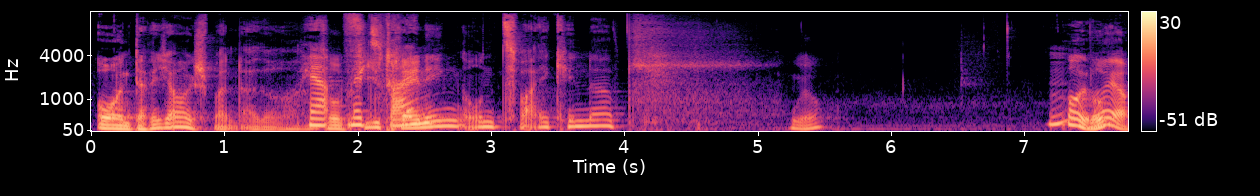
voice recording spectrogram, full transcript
Und da bin ich auch gespannt. Also Ja, so mit viel zwei? Training und zwei Kinder. Pff, ja. Oh, Naja.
